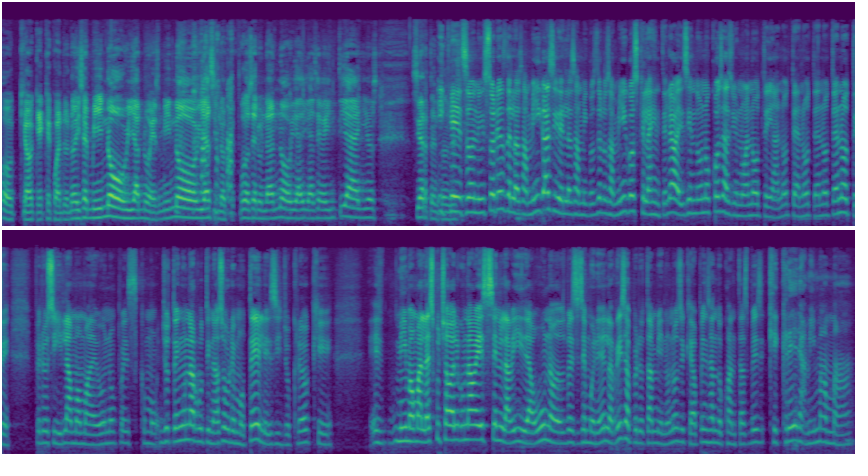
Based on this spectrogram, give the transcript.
o que, que, que cuando uno dice mi novia no es mi novia, sino que pudo ser una novia de hace 20 años, ¿cierto? Y que son historias de las amigas y de los amigos de los amigos, que la gente le va diciendo a uno cosas y uno anote, anote, anote, anote, anote. Pero sí, la mamá de uno, pues como yo tengo una rutina sobre moteles y yo creo que eh, mi mamá la ha escuchado alguna vez en la vida, una o dos veces se muere de la risa, pero también uno se queda pensando cuántas veces, ¿qué creerá mi mamá?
